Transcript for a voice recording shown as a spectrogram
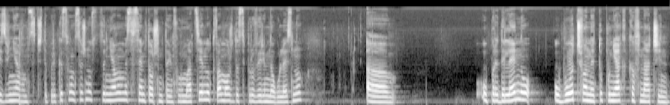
Извинявам се, че те прекъсвам. Всъщност нямаме съвсем точната информация, но това може да се провери много лесно. А, определено облъчването по някакъв начин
